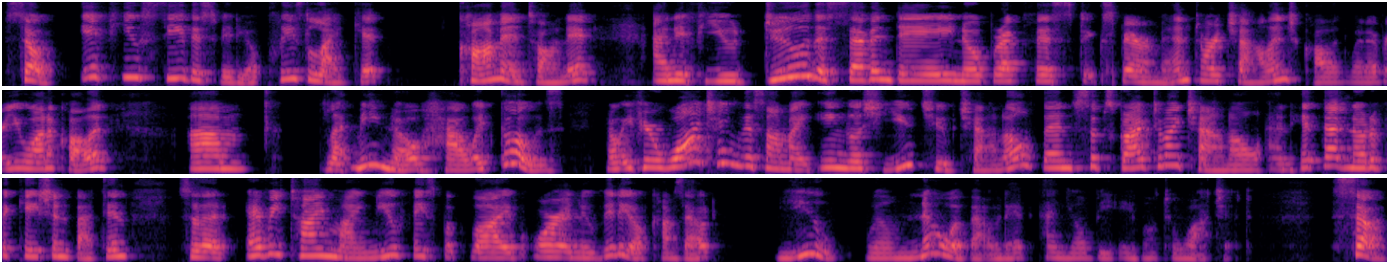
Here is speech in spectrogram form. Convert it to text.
So if you see this video, please like it, comment on it. And if you do the seven day no breakfast experiment or challenge, call it whatever you want to call it, um, let me know how it goes. Now, if you're watching this on my English YouTube channel, then subscribe to my channel and hit that notification button so that every time my new Facebook Live or a new video comes out, you will know about it and you'll be able to watch it. So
